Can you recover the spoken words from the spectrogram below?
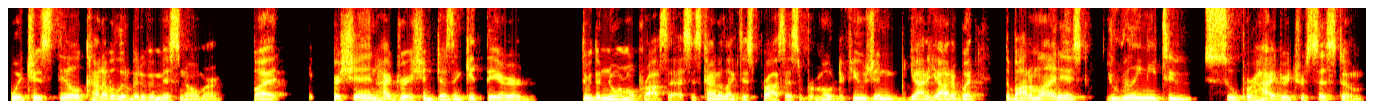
which is still kind of a little bit of a misnomer. But nutrition, hydration doesn't get there through the normal process. It's kind of like this process of remote diffusion, yada, yada. But the bottom line is you really need to super hydrate your system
